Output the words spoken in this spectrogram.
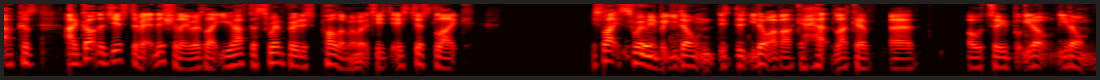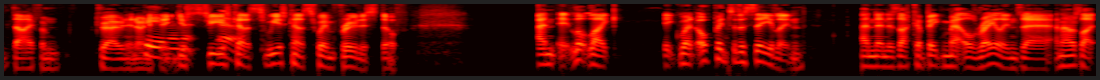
because I got the gist of it initially. It was like you have to swim through this polymer, which is it's just like it's like swimming, mm. but you don't you don't have like a like a, a O2, but you don't you don't die from drowning or Being anything. in You just, you just yeah. kind of you just kind of swim through this stuff, and it looked like it went up into the ceiling, and then there's like a big metal railings there, and I was like,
